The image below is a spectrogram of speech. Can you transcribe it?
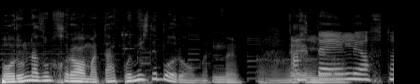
μπορούν να δουν χρώματα που εμείς δεν μπορούμε. Ναι. Αχ, Τέλειο. τέλειο αυτό.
